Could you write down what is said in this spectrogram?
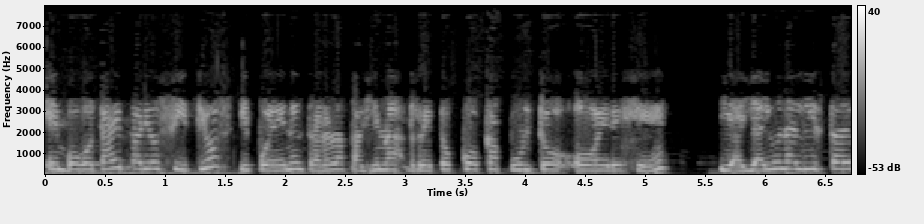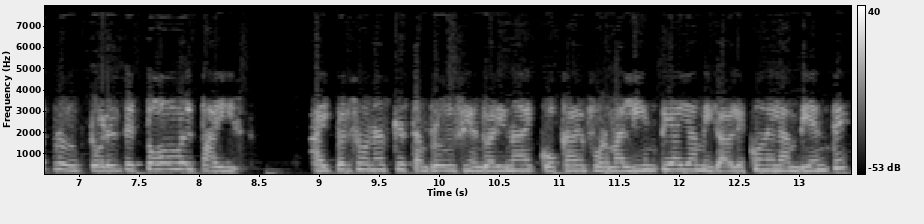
En Bogotá hay varios sitios y pueden entrar a la página retococa.org y ahí hay una lista de productores de todo el país. Hay personas que están produciendo harina de coca de forma limpia y amigable con el ambiente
